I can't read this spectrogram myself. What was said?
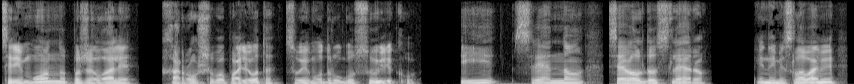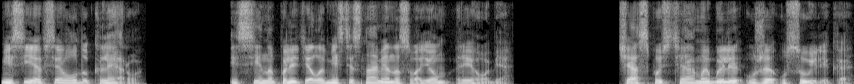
церемонно пожелали хорошего полета своему другу Суйлику, и Сренну Севолду Слеру, иными словами, месье Всеволоду Клеру. И Сина полетела вместе с нами на своем Реобе. Час спустя мы были уже у Суилика.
